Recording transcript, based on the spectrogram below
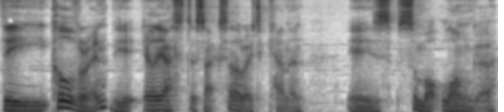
the Culverin, the Iliastus accelerator cannon, is somewhat longer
